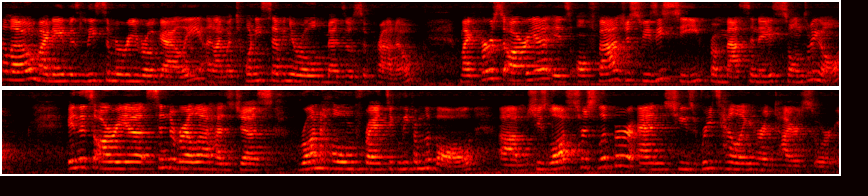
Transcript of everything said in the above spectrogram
Hello, my name is Lisa Marie Rogali, and I'm a 27 year old mezzo soprano. My first aria is Enfin je suis ici from Massenet's Cendrillon. In this aria, Cinderella has just run home frantically from the ball. Um, she's lost her slipper and she's retelling her entire story.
